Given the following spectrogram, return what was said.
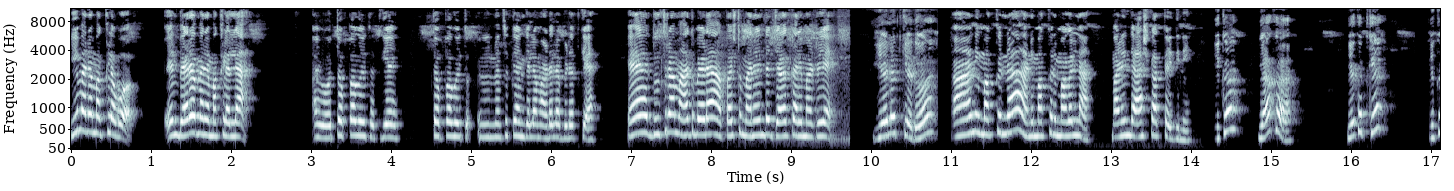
ಈ ಮನೆ ಮಕ್ಳವು? ಏನ್ ಬೇರೆ ಮನೆ ಮಕ್ಳಲ್ಲ? ಅಯ್ಯೋ ತಪ್ಪಾಗೋಯ್ತು ಅದ್ಗೆ ತಪ್ಪಾಗೋಯ್ತು. ಇನ್ನೊಂದ್ಸತಿ ಹಂಗೆಲ್ಲ ಮಾಡಲ್ಲ ಬಿಡತ್ಕೆ ಏ ದೂಸರ ಮಾತು ಬೇಡ. ಫಸ್ಟ್ ಮನೆಯಿಂದ ಜಾಗ ಖಾಲಿ ಮಾಡ್ರಿ. ಏನತ್ಕೆ ಅದು? ಆ ನಿಮ್ಮ ಮಕ್ಕಳನ್ನ ನಿಮ್ಮ ಅಕ್ಕನ ಮಗಳನ್ನ ಮನೆಯಿಂದ ಆಶ್ಕಾಗ್ತಾ ಇದ್ದೀನಿ. ಈಗ? ಯಾಕ? ಯಾಕತ್ಕೆ ಯಾಕ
